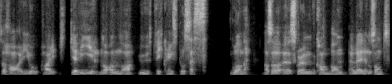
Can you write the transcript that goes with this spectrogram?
så har, jo, har ikke vi noe annen utviklingsprosess gående. Altså Scrum, Kanban eller noe sånt.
